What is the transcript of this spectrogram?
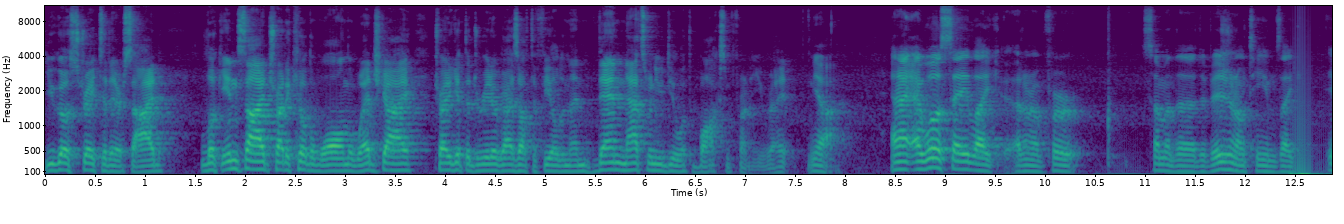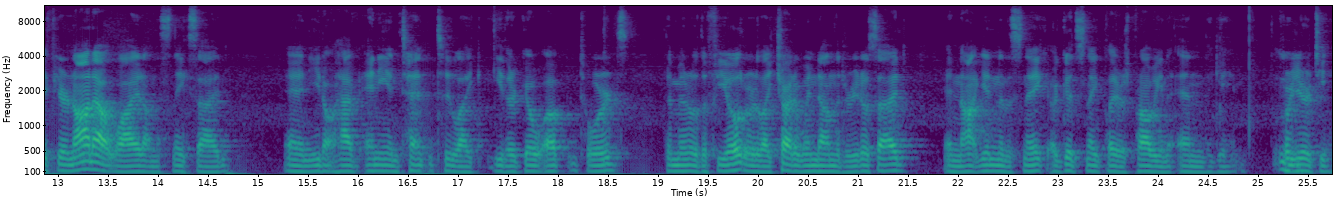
you go straight to their side, look inside, try to kill the wall and the wedge guy, try to get the Dorito guys off the field, and then then that's when you deal with the box in front of you, right? Yeah, and I, I will say, like, I don't know for some of the divisional teams, like, if you're not out wide on the snake side, and you don't have any intent to like either go up towards the middle of the field or like try to win down the Dorito side and not get into the snake, a good snake player is probably going to end the game for mm-hmm. your team.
